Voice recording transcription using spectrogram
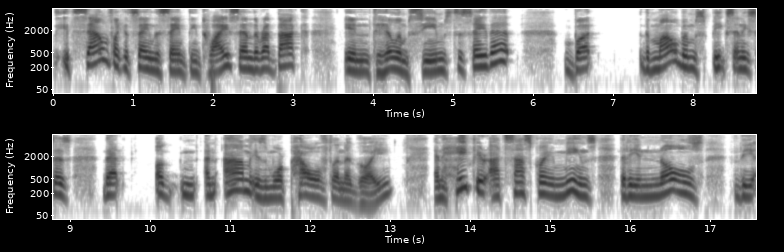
it sounds like it's saying the same thing twice, and the Radak in Tehillim seems to say that, but the Malbim speaks and he says that a, an am is more powerful than a goy, and Hefir Atzas goy means that he annuls the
